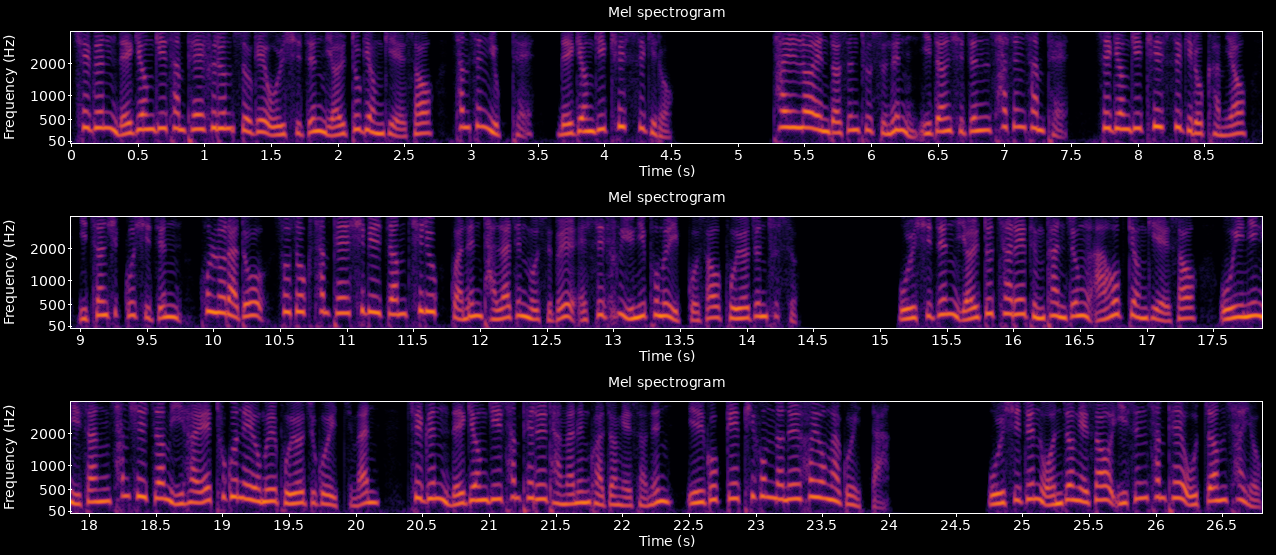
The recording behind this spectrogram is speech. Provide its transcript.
최근 4경기 3패 흐름 속에 올 시즌 12경기에서 3승 6패 4경기 퀴스 기록 타일러 앤더슨 투수는 이전 시즌 4승 3패 3경기 퀴스 기록하며 2019 시즌 콜로라도 소속 3패 11.76과는 달라진 모습을 SF 유니폼을 입고서 보여준 투수. 올 시즌 12차례 등판 중 9경기에서 5이닝 이상 3실점 이하의 투구 내용을 보여주고 있지만 최근 4경기 3패를 당하는 과정에서는 7개 피홈런을 허용하고 있다. 올 시즌 원정에서 2승 3패 5.46,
